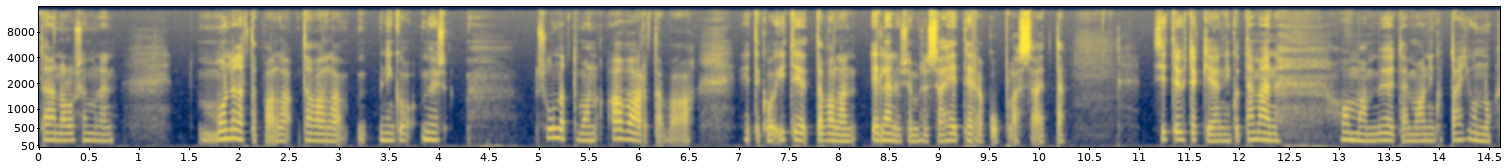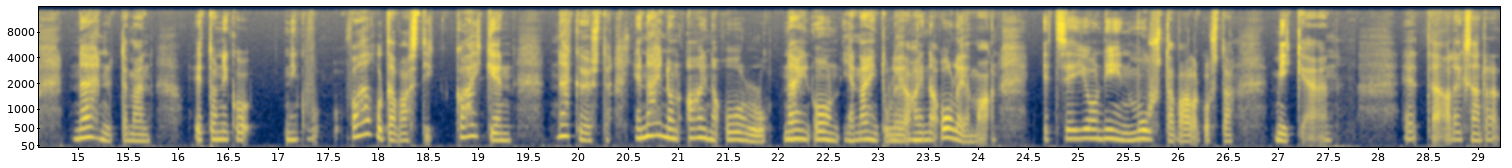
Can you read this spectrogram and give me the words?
tämä on ollut semmoinen monella tavalla, tavalla niin myös suunnattoman avartavaa, että kun itse tavallaan elänyt semmoisessa heterokuplassa, että sitten yhtäkkiä niin tämän homman myötä mä oon niin tajunnut, nähnyt tämän, että on niin kuin, niin kuin valtavasti kaiken näköistä. Ja näin on aina ollut, näin on ja näin tulee mm. aina olemaan. Että se ei ole niin mustavalkoista mikään. Että Aleksandra,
